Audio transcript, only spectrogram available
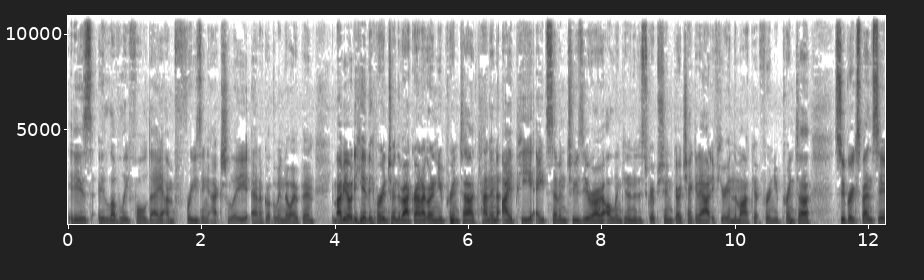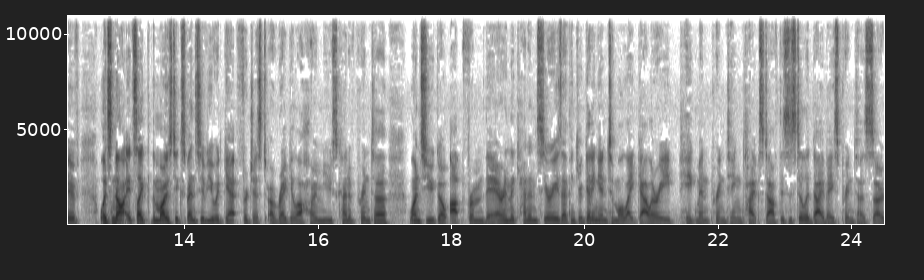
It is a lovely fall day, I'm freezing actually, and I've got the window open. You might be able to hear the printer in the background, I got a new printer, Canon IP8720, I'll link it in the description, go check it out if you're in the market for a new printer. Super expensive, well it's not, it's like the most expensive you would get for just a regular home use kind of printer. Once you go up from there in the Canon series, I think you're getting into more like gallery pigment printing type stuff. This is still a dye-based printer, so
